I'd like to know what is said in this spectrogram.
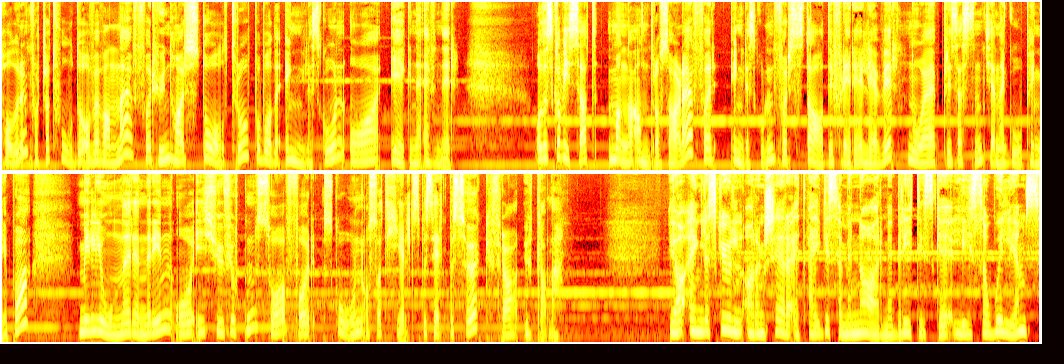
holder hun fortsatt hodet over vannet, for hun har ståltro på både Engleskolen og egne evner. Og det skal vise seg at mange andre også har det, for Engleskolen får stadig flere elever, noe prinsessen tjener gode penger på. Millionene renner inn, og i 2014 så får skolen også et helt spesielt besøk fra utlandet. Ja, Engleskolen arrangerer et eget seminar med britiske Lisa Williams,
